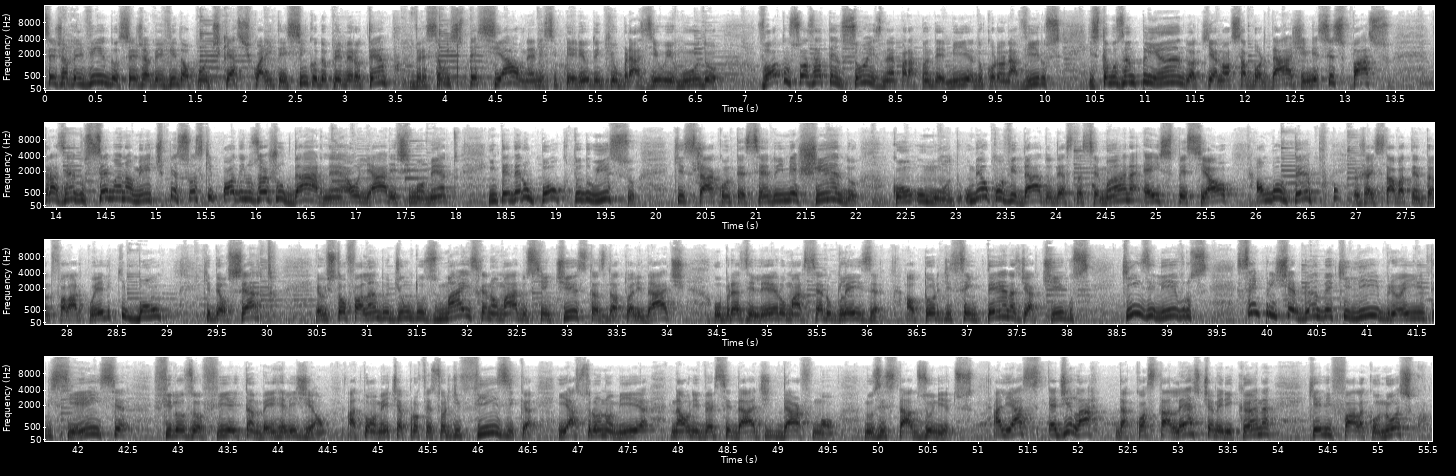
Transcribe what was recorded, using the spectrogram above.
Seja bem-vindo, seja bem-vindo ao podcast 45 do Primeiro Tempo, versão especial né, nesse período em que o Brasil e o mundo voltam suas atenções né, para a pandemia do coronavírus. Estamos ampliando aqui a nossa abordagem nesse espaço trazendo semanalmente pessoas que podem nos ajudar né, a olhar esse momento, entender um pouco tudo isso que está acontecendo e mexendo com o mundo. O meu convidado desta semana é especial. Há um bom tempo eu já estava tentando falar com ele, que bom que deu certo. Eu estou falando de um dos mais renomados cientistas da atualidade, o brasileiro Marcelo Gleiser, autor de centenas de artigos 15 livros, sempre enxergando equilíbrio entre ciência, filosofia e também religião. Atualmente é professor de física e astronomia na Universidade Dartmouth, nos Estados Unidos. Aliás, é de lá, da costa leste americana, que ele fala conosco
